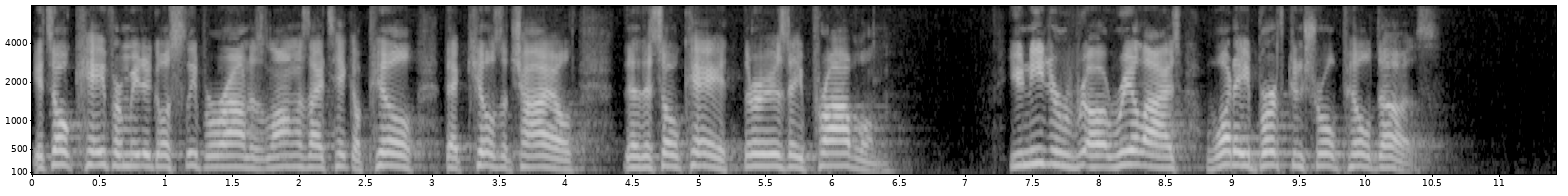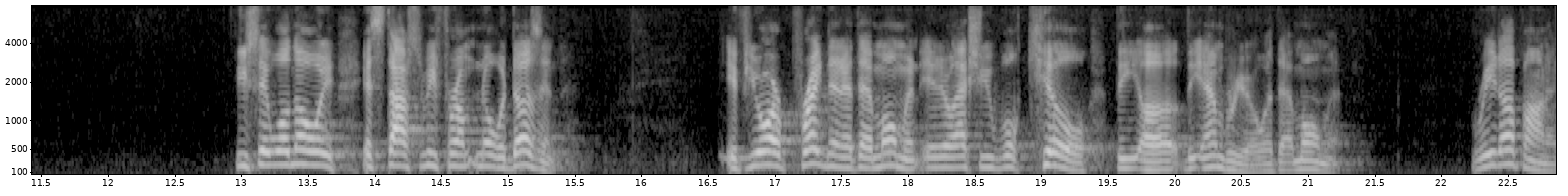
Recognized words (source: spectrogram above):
it's okay for me to go sleep around as long as I take a pill that kills a child, that it's okay. There is a problem. You need to uh, realize what a birth control pill does. You say, well, no, it stops me from. No, it doesn't. If you are pregnant at that moment, it actually will kill the, uh, the embryo at that moment. Read up on it.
